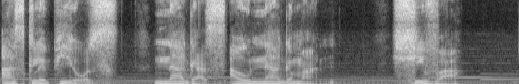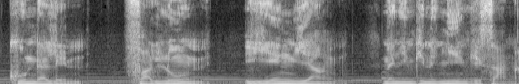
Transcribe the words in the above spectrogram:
Asclepius, Nagas au Nagaman, Shiva, Kundalin, Falun, Yin Yang na nyingine nyingi sana.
